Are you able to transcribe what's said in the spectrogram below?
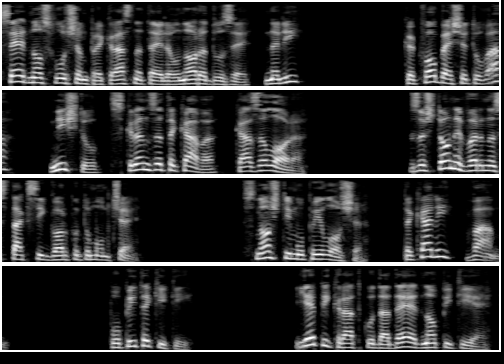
Все едно слушам прекрасната Елеонора Дузе, нали? Какво беше това? Нищо, скрън за такава, каза Лора. Защо не върна с такси горкото момче? С нощи му прилоша. Така ли, вам? Попита Кити. Епи кратко даде едно питие.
